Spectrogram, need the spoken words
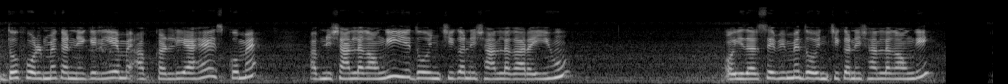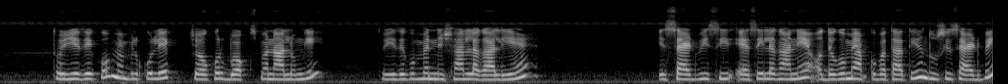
दो फोल्ड में करने के लिए मैं अब कर लिया है इसको मैं। अब निशान लगाऊँगी। ये दो इंची का निशान लगा रही हूँ। और इधर से भी मैं दो इंची का निशान लगाऊँगी। तो ये देखो, मैं बिल्कुल एक चौकुर बॉक्स बना लूँगी। तो ये देखो, मैं निशान लगा लिए हैं। इस साइड भी इसी, ऐसे ही लगाने हैं। और देखो, मैं आपको बताती हूँ, दूसरी साइड भी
